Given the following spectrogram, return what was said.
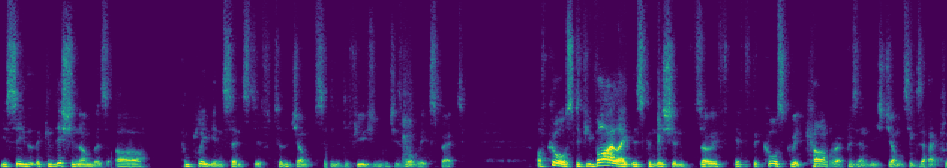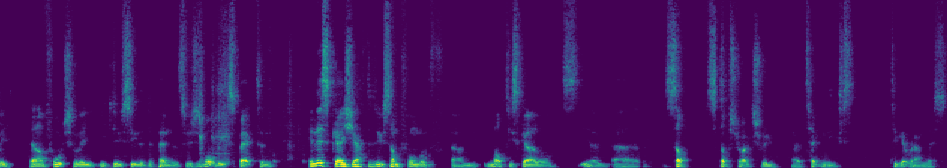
you see that the condition numbers are completely insensitive to the jumps in the diffusion, which is what we expect. Of course, if you violate this condition, so if, if the coarse grid can't represent these jumps exactly, then unfortunately you do see the dependence, which is what we expect. And in this case, you have to do some form of um, multi-scale or you know uh, sub substructuring uh, techniques to get around this.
